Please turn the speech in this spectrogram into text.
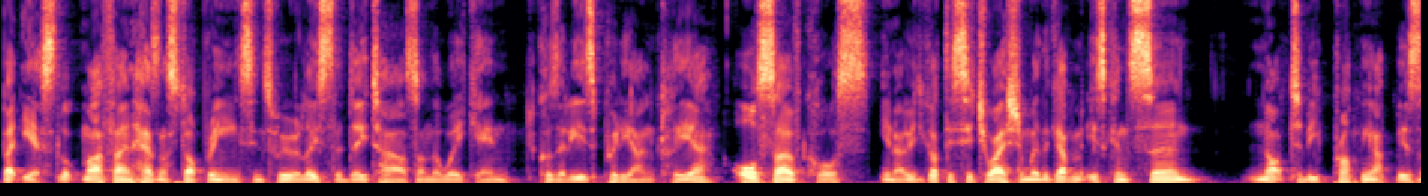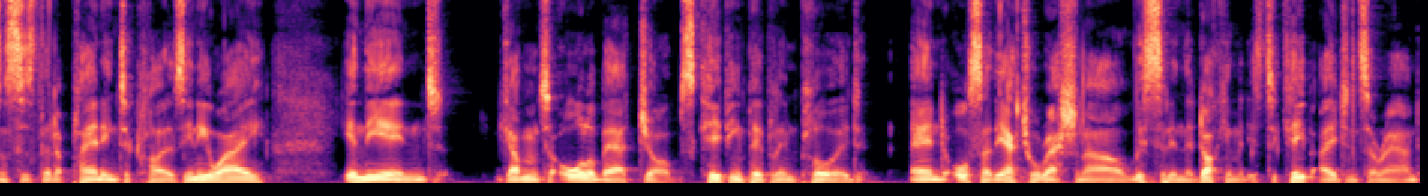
But yes, look, my phone hasn't stopped ringing since we released the details on the weekend because it is pretty unclear. Also, of course, you know you've got this situation where the government is concerned not to be propping up businesses that are planning to close anyway. In the end, governments are all about jobs, keeping people employed, and also the actual rationale listed in the document is to keep agents around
